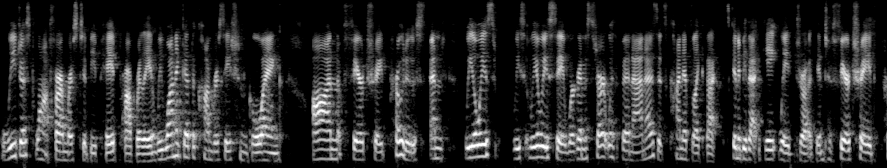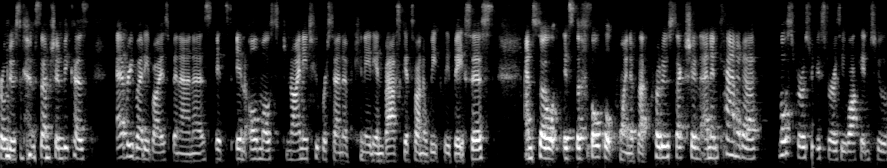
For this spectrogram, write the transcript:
we just want farmers to be paid properly and we want to get the conversation going on fair trade produce. And we always we, we always say we're going to start with bananas. It's kind of like that. It's going to be that gateway drug into fair trade produce consumption because everybody buys bananas. It's in almost 92% of Canadian baskets on a weekly basis. And so it's the focal point of that produce section. And in Canada, most grocery stores you walk into,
